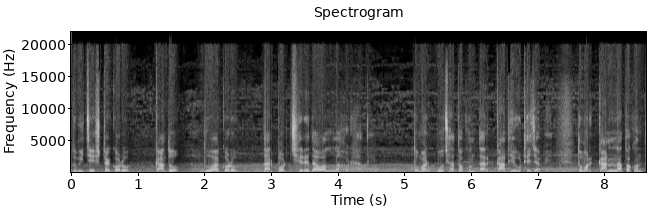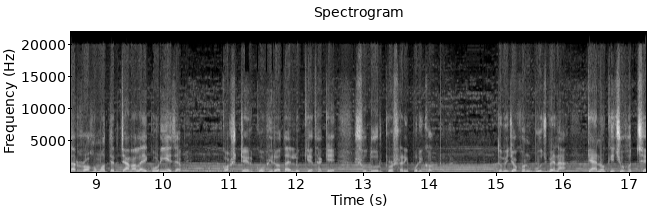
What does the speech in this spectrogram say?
তুমি চেষ্টা করো, কাঁদো, দোয়া করো, তারপর ছেড়ে দাও আল্লাহর হাতে। তোমার বোঝা তখন তার কাঁধে উঠে যাবে, তোমার কান্না তখন তার রহমতের জানালায় গড়িয়ে যাবে। কষ্টের গভীরতায় লুকিয়ে থাকে সুদূর প্রসারী পরিকল্পনা। তুমি যখন বুঝবে না কেন কিছু হচ্ছে,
